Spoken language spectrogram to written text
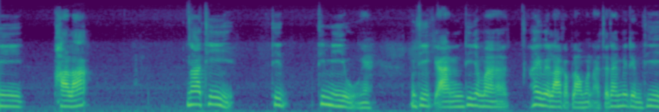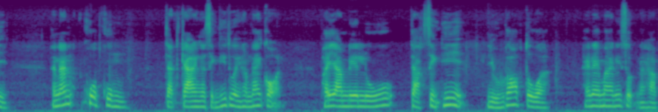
มีภาระ หน้าที่ที่ที่มีอยู่ไงบางทีการที่จะมาให้เวลากับเรามันอาจจะได้ไม่เต็มที่ ดังนั้นควบคุมจัดการกับสิ่งที่ตัวเองทำได้ก่อน พยายามเรียนรู้จากสิ่งที่อยู่รอบตัวให้ได้มากที่สุดนะครับ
